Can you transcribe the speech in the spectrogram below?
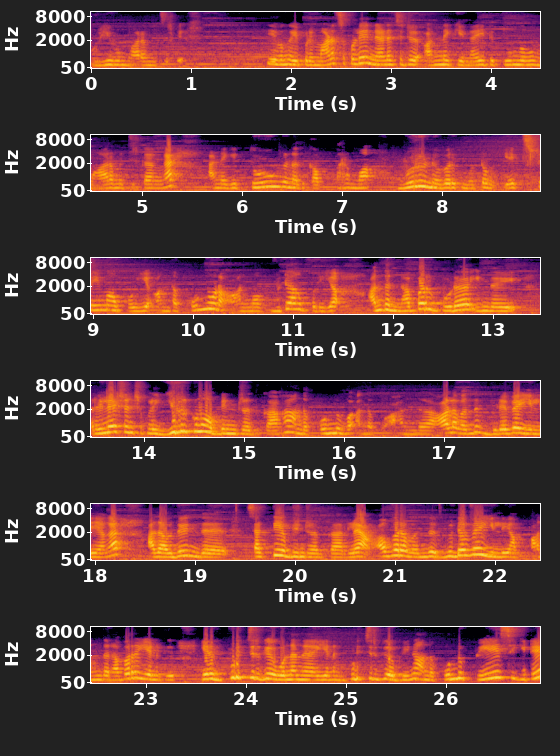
புரியவும் ஆரம்பிச்சிருக்கு. இவங்க இப்படி மனசுக்குள்ளேயே நினச்சிட்டு அன்னைக்கு நைட்டு தூங்கவும் ஆரம்பிச்சிருக்காங்க. அன்னைக்கு தூங்கினதுக்கு அப்புறமா ஒரு நபருக்கு மட்டும் எக்ஸ்ட்ரீமா போய் அந்த பொண்ணோட ஆன்மா விடாபடியாக அந்த நபர் கூட இந்த ரிலேஷன்ஷிப்ல இருக்கணும் அப்படின்றதுக்காக அந்த பொண்ணு அந்த அந்த ஆளை வந்து விடவே இல்லையாங்க. அதாவது இந்த சக்தி அப்படின்றது இல்லையா அவரை வந்து விடவே இல்லையாம் அந்த நபரை எனக்கு எனக்கு பிடிச்சிருக்கு உன்ன எனக்கு பிடிச்சிருக்கு அப்படின்னு அந்த பொண்ணு பேசிக்கிட்டே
